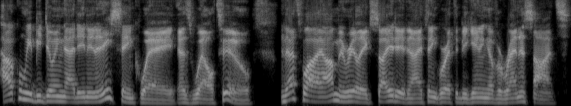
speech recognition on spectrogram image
How can we be doing that in an async way as well, too? And that's why I'm really excited. And I think we're at the beginning of a renaissance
